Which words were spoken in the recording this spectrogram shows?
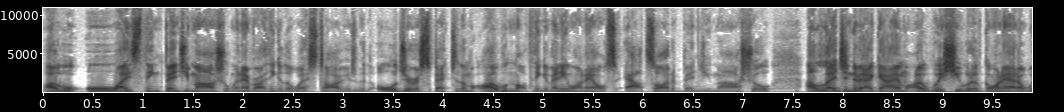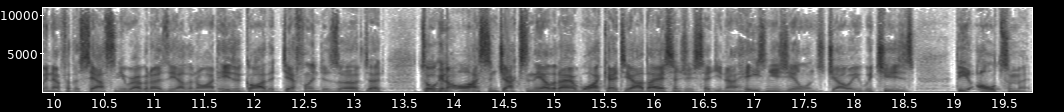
I will always think Benji Marshall whenever I think of the West Tigers. With all due respect to them, I will not think of anyone else outside of Benji Marshall. A legend of our game. I wish he would have gone out a winner for the South Sydney Rabbitohs the other night. He's a guy that definitely deserved it. Talking to Ice and Jackson the other day at YKTR, they essentially said, you know, he's New Zealand's Joey, which is the ultimate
